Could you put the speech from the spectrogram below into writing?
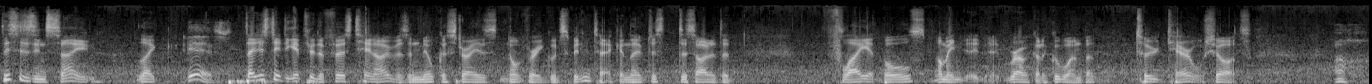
This is insane. Like, yes, they just need to get through the first ten overs and milk Australia's not very good spin attack, and they've just decided to flay at balls. I mean, it- it- Rowan got a good one, but two terrible shots. Oh, They're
